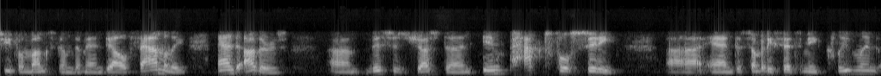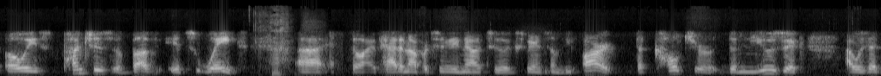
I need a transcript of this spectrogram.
chief amongst them, the Mandel family, and others um, this is just an impactful city. Uh, and somebody said to me, Cleveland always punches above its weight. uh, so I've had an opportunity now to experience some of the art, the culture, the music. I was at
